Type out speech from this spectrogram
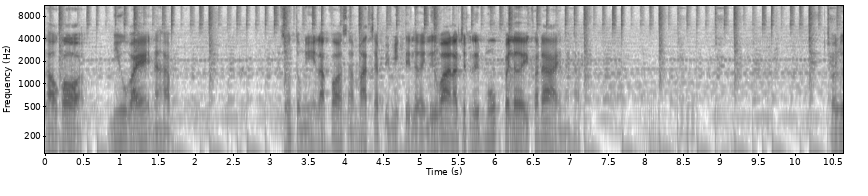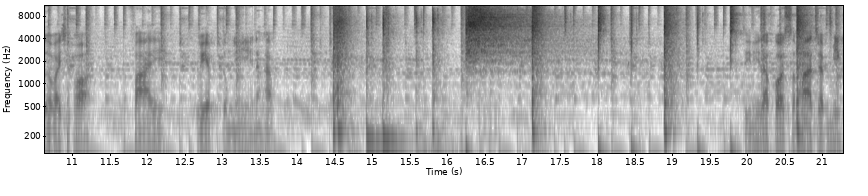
เราก็มิวไว้นะครับ ส่วนตรงนี้เราก็สามารถจะไปมิกได้เลย หรือว่าเราจะ remove ไปเลยก็ได้นะครับก็เหลือไว้เฉพาะไฟล์เวฟตรงนี้นะครับทีนี้เราก็สามารถจะมิก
